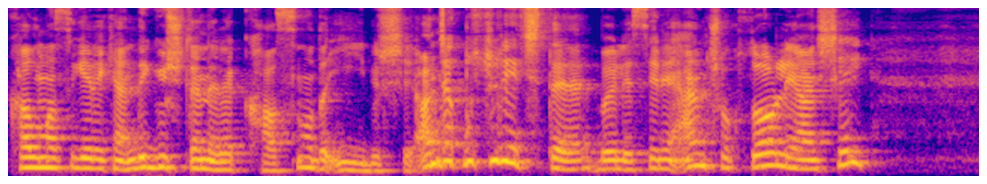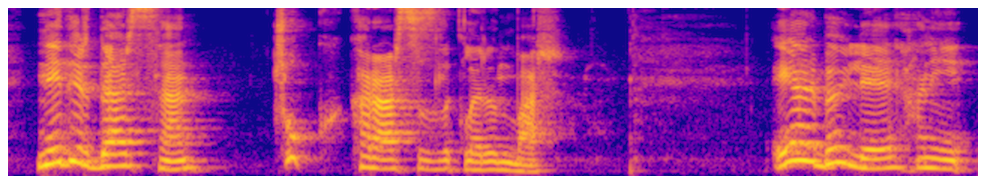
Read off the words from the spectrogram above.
Kalması gereken de güçlenerek kalsın. O da iyi bir şey. Ancak bu süreçte böyle seni en çok zorlayan şey nedir dersen çok kararsızlıkların var. Eğer böyle hani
